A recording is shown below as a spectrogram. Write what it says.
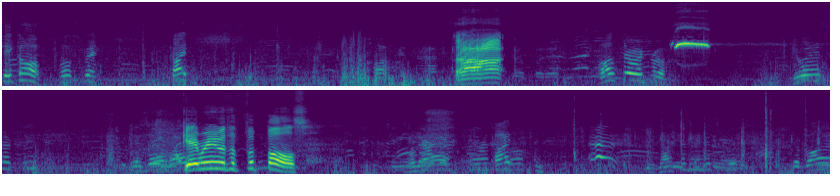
Take off. Full spin. Cut. Ah. I'll start with. You want to start too? Get ready with the footballs. Cut. The ball. No,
